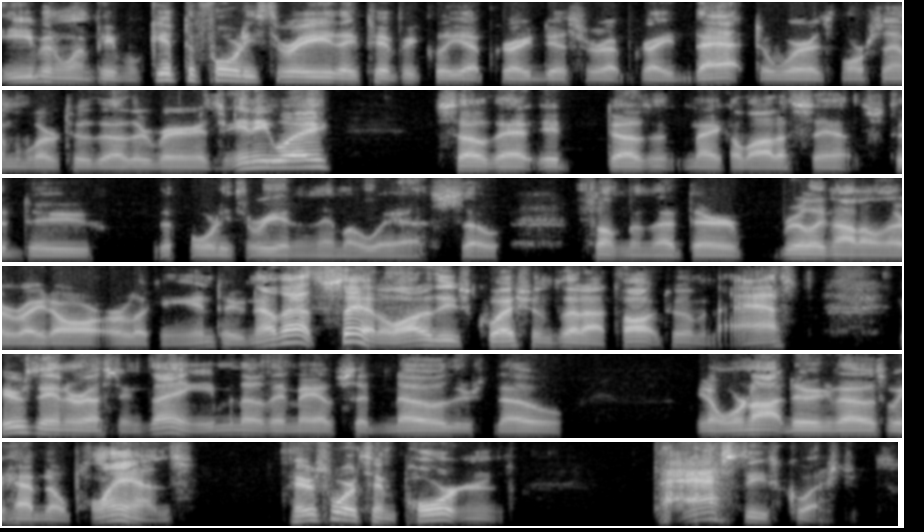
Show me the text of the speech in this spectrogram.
even when people get to 43, they typically upgrade this or upgrade that to where it's more similar to the other variants anyway, so that it doesn't make a lot of sense to do the 43 in an MOS. So something that they're really not on their radar or looking into. Now that said, a lot of these questions that I talked to them and asked, here's the interesting thing. Even though they may have said no, there's no, you know, we're not doing those. We have no plans. Here's where it's important to ask these questions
